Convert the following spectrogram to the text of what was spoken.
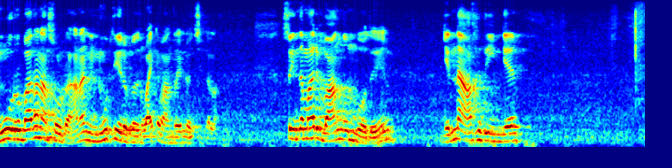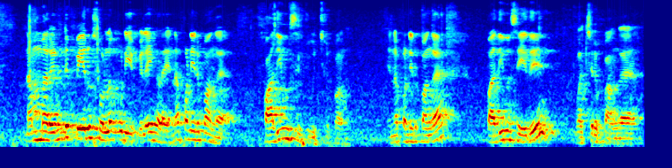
நூறுரூபா தான் நான் சொல்கிறேன் ஆனால் நீ நூற்றி இருபது ரூபாய்க்கு வாங்குறேன்னு வச்சுக்கலாம். ஸோ இந்த மாதிரி வாங்கும்போது என்ன ஆகுது இங்கே? நம்ம ரெண்டு பேரும் சொல்லக்கூடிய விலைகளை என்ன பண்ணியிருப்பாங்க பதிவு செஞ்சு வச்சுருப்பாங்க. என்ன பண்ணியிருப்பாங்க பதிவு செய்து வச்சுருப்பாங்க.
